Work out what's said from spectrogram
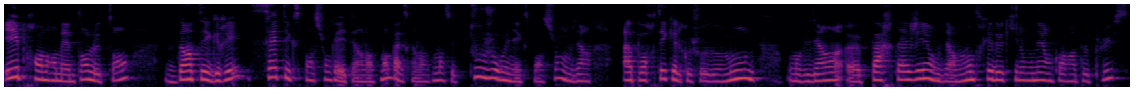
Et prendre en même temps le temps d'intégrer cette expansion qui a été un lancement, parce qu'un lancement c'est toujours une expansion, on vient apporter quelque chose au monde, on vient euh, partager, on vient montrer de qui l'on est encore un peu plus,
